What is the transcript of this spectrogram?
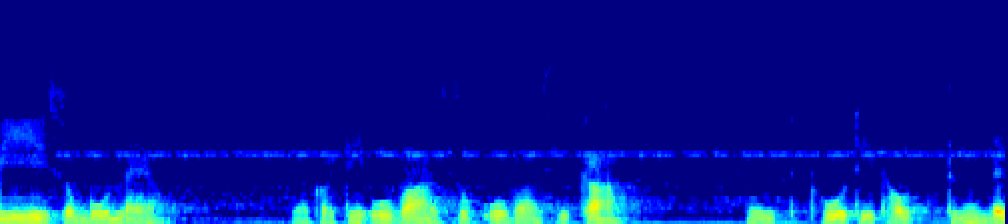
มีสมบูรณ์แล้ว แล้วก็ที่อุบาสกอุบาสิกา นี่ผู้ที่เข้าถึงเด็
